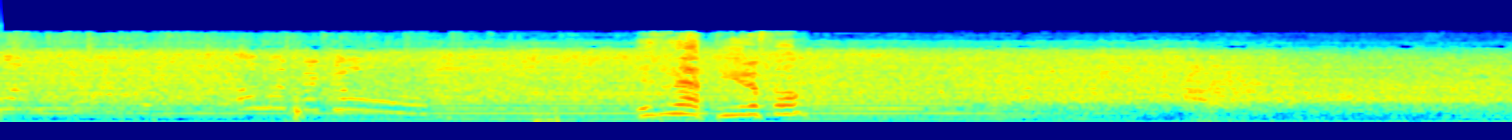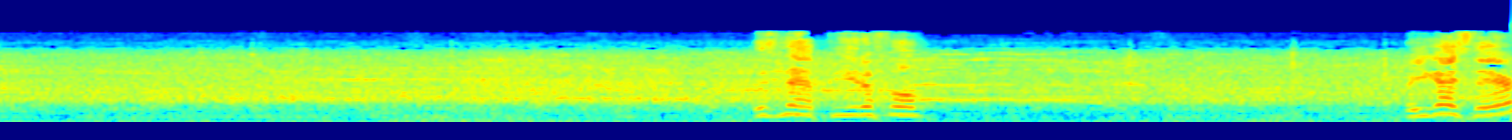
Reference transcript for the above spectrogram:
alongside. Olympic gold. Isn't that beautiful? Isn't that beautiful? Are you guys there?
